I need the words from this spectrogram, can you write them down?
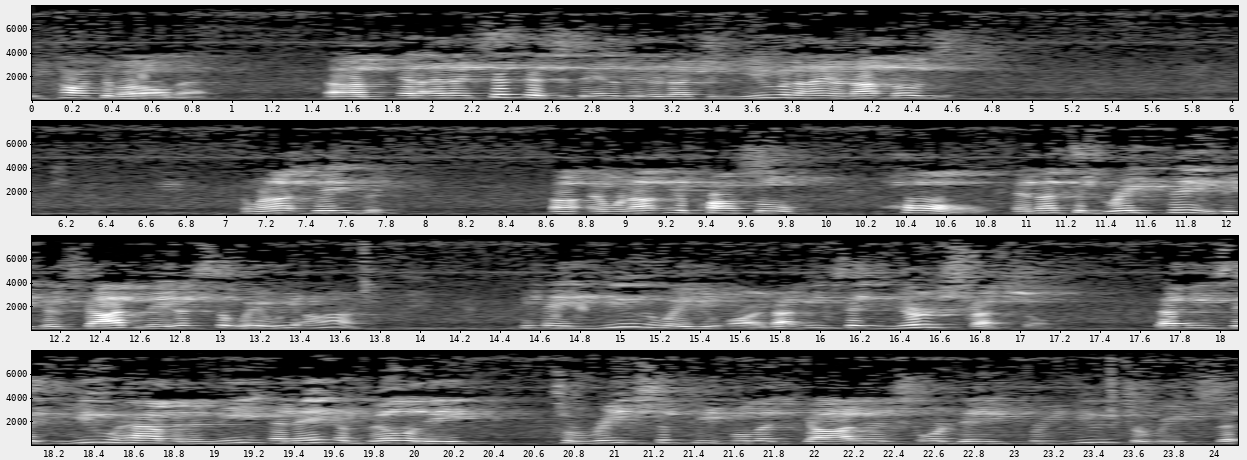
We talked about all that, um, and, and I said this at the end of the introduction. You and I are not Moses, and we're not David, uh, and we're not the apostle Paul, and that's a great thing because God made us the way we are. He made you the way you are. That means that you're special. That means that you have an innate, innate ability to reach the people that God has ordained for you to reach that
